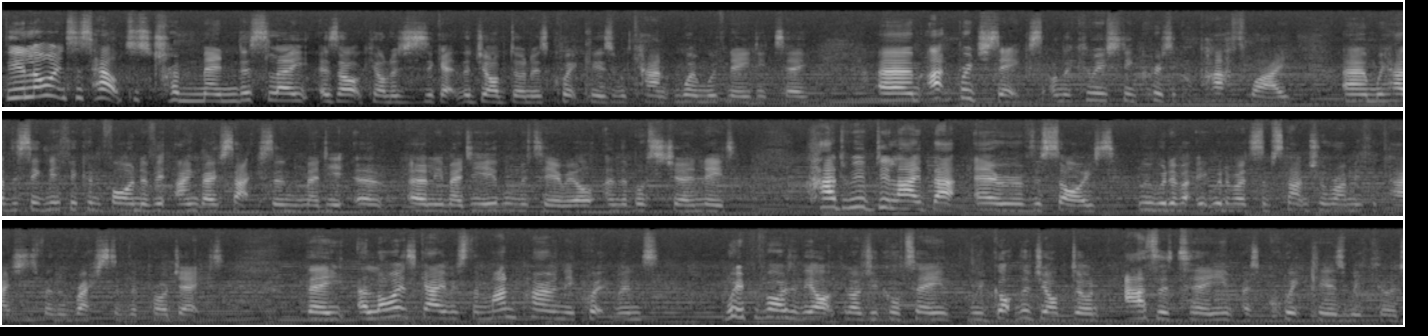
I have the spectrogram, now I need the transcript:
The Alliance has helped us tremendously as archaeologists to get the job done as quickly as we can when we've needed to. Um, at Bridge 6, on the commissioning critical pathway, um, we had the significant find of Anglo-Saxon medi uh, early medieval material and the butter lid. Had we delayed that area of the site, we would have, it would have had substantial ramifications for the rest of the project. The Alliance gave us the manpower and the equipment we provided the archaeological team, we got the job done as a team as quickly as we could.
